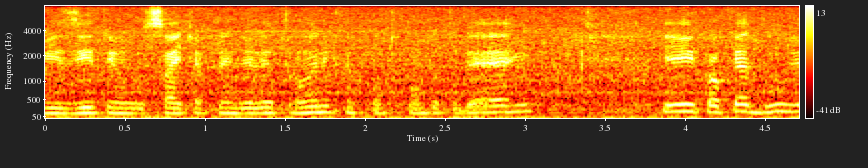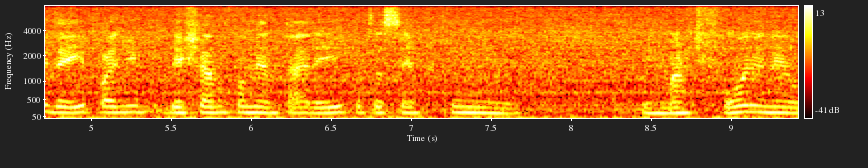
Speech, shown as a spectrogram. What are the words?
visitem o site aprendereletronica.com.br e qualquer dúvida aí pode deixar no comentário aí que eu estou sempre com o smartphone, né? Eu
